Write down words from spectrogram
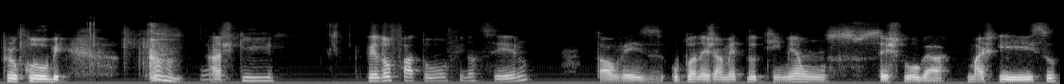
pro clube. Acho que pelo fator financeiro, talvez o planejamento do time é um sexto lugar. Mais que isso,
